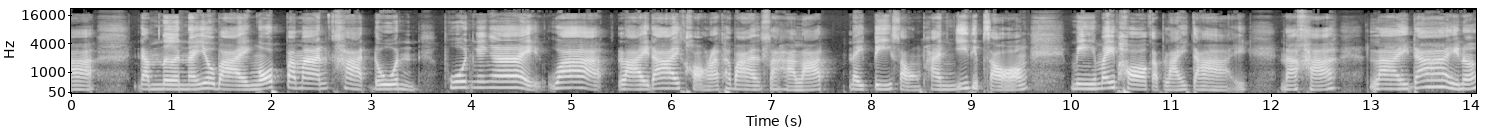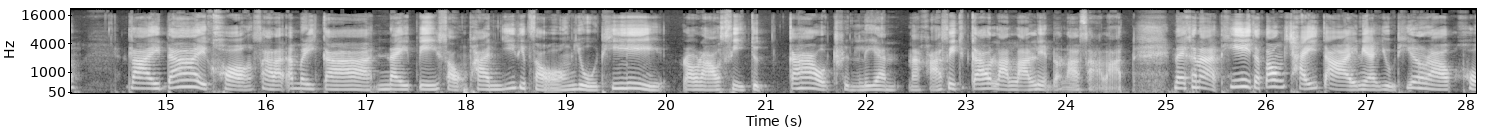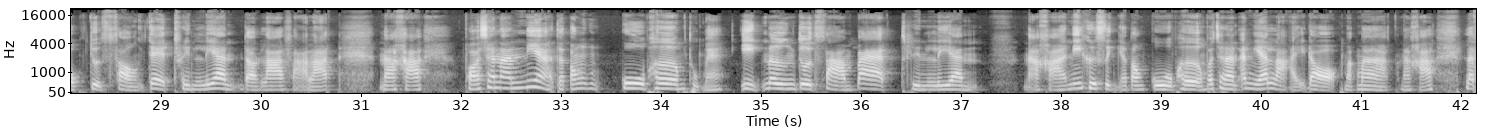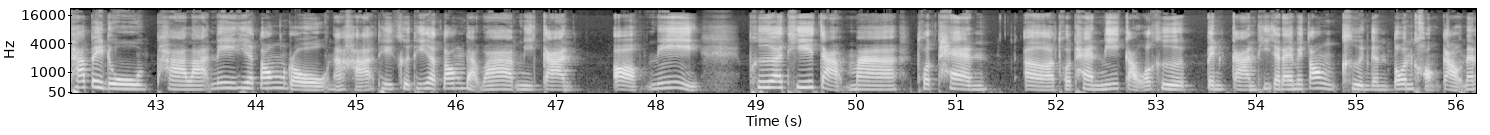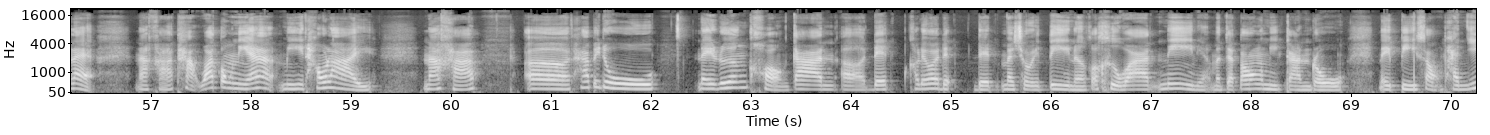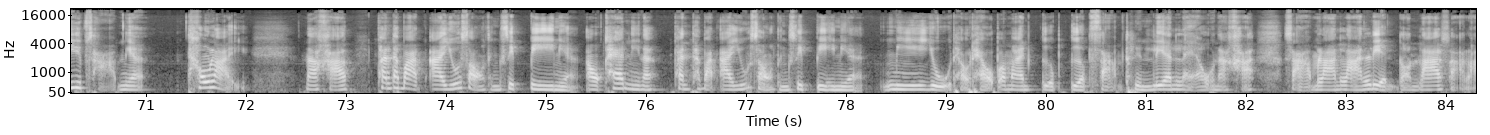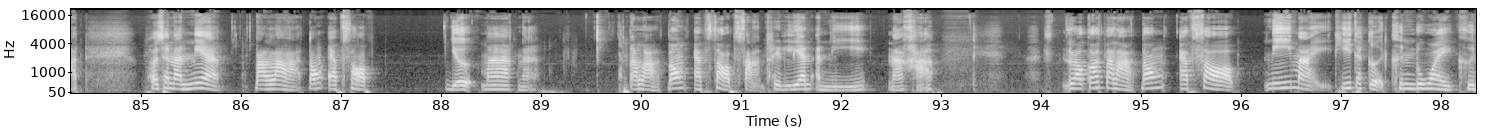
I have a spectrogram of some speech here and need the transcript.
ดำเนินนโยบายงบประมาณขาดดุล พูดง่ายๆว่ารายได้ของรัฐบาลสหรัฐในปี 2022 มีไม่พอกับรายจ่ายนะคะ รายได้เนาะ รายได้ของสหรัฐอเมริกาในปี 2022 อยู่ที่ราวๆ 4.9 ทริลเลียนนะคะ 4.9 ล้านล้านเหรียญดอลลาร์สหรัฐ ในขณะที่จะต้องใช้จ่ายเนี่ยอยู่ที่ราว6.27 ทริลเลียนดอลลาร์สหรัฐนะคะ เพราะฉะนั้นเนี่ยจะต้องกู้เพิ่มถูกไหมอีก 1.38 ทริลเลียน นะคะ นี่คือสิ่งที่ต้องกู้เพิ่ม เพราะฉะนั้นอันนี้หลายดอกมากๆนะคะ และถ้าไปดูภาระหนี้ที่จะต้องโรนะคะ ที่คือที่จะต้องแบบว่ามีการออกหนี้เพื่อที่จะมาทดแทนเอ่อทดแทนหนี้เก่าก็คือเป็นการที่จะได้ไม่ต้องคืนเงินต้นของเก่านั่นแหละนะคะ ถามว่าตรงนี้มีเท่าไหร่นะคะเอ่อถ้าไปดู ในเรื่องของการเอ่อ debt เขาเรียกว่า debt maturity เนอะก็คือว่านี่เนี่ยมันจะต้องมีการโรในปี 2023 เนี่ย เท่าไหร่นะคะ พันธบัตรอายุ 2-10 ปีเนี่ย เอาแค่นี้นะ พันธบัตรอายุ 2-10 ปีเนี่ย มีอยู่แถวๆ ประมาณเกือบเกือบ3ทริลเลียนแล้วนะคะ 3 ล้านล้านเหรียญดอลลาร์สหรัฐ เพราะฉะนั้นเนี่ย ตลาดต้องแอบสอบเยอะมากนะ ตลาดต้องแอบสอบ3ทริลเลียนอันนี้นะคะ แล้วก็ตลาดต้องแอบสอบนี้ใหม่ที่จะเกิดขึ้นด้วยคือ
